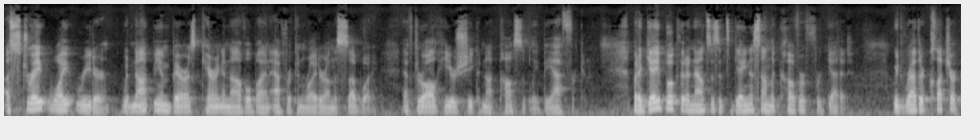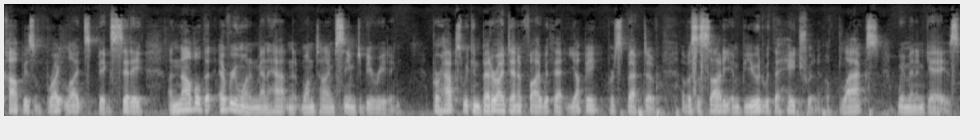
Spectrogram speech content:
A straight white reader would not be embarrassed carrying a novel by an African writer on the subway. After all, he or she could not possibly be African. But a gay book that announces its gayness on the cover, forget it. We'd rather clutch our copies of Bright Lights, Big City, a novel that everyone in Manhattan at one time seemed to be reading. Perhaps we can better identify with that yuppie perspective of a society imbued with the hatred of blacks, women, and gays.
